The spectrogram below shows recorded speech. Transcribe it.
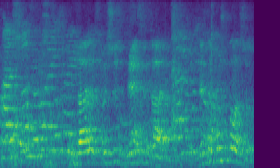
А что стоит? Ударил, слышишь, здесь ударил. Здесь на муж положил.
